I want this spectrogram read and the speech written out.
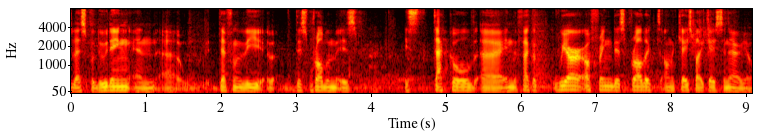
less polluting, and uh, definitely uh, this problem is is tackled uh, in the fact that we are offering this product on a case-by-case -case scenario.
